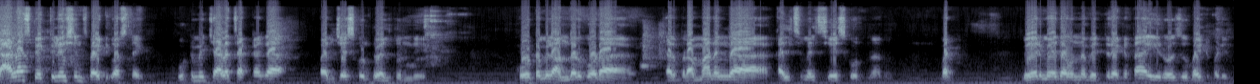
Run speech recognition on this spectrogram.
చాలా స్పెక్యులేషన్స్ బయటకు వస్తాయి. కూటమి చాలా చక్కగా పనిచేసుకుంటూ వెళ్తుంది. కూటమిలో అందరూ కూడా చాలా బ్రహ్మాండంగా కలిసిమెలిసి చేసుకుంటున్నారు. బట్ వేరు మీద ఉన్న వ్యతిరేకత ఈ రోజు బయటపడింది.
